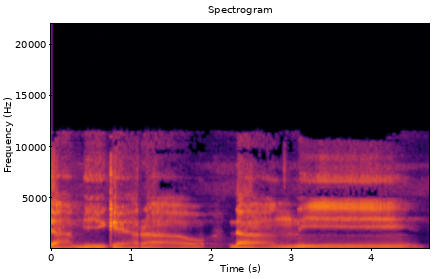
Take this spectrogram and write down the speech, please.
จะมีแก่เรา ดังนี้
